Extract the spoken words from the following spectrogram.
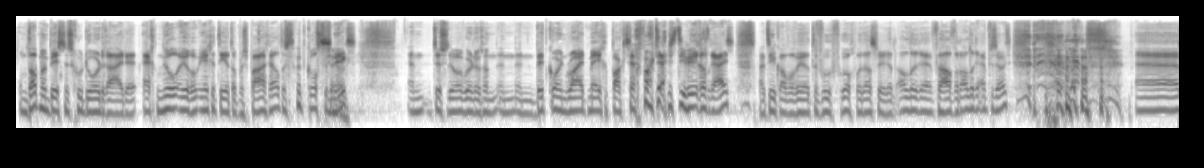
omdat mijn business goed doordraaide, echt 0 euro ingeteerd op mijn spaargeld. Dus dat kostte niks. En tussendoor hebben we nog een, een, een bitcoin ride meegepakt, zeg maar, tijdens die wereldreis. Natuurlijk al wel weer te vroeg verkocht, maar dat is weer het andere verhaal van een andere episode. uh,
